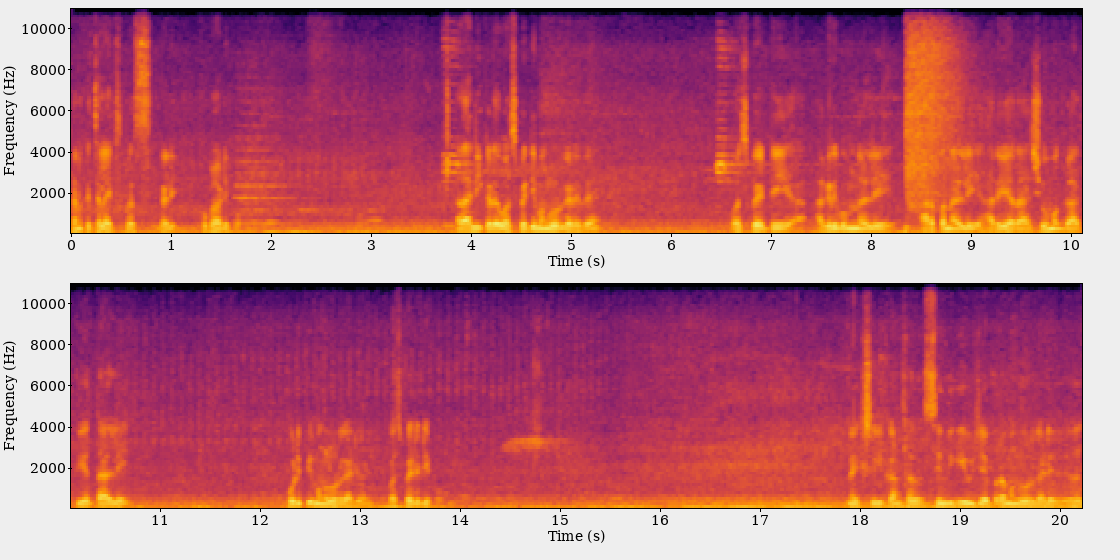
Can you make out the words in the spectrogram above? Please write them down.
ಕನಕಚಲ ಎಕ್ಸ್ಪ್ರೆಸ್ ಗಾಡಿ, ಕೊಪ್ಪಳ ಡಿಪೋ. ಅದಾಗ ಈ ಕಡೆ ಹೊಸಪೇಟೆ, ಮಂಗಳೂರು ಗಾಡಿ ಇದೆ. ಹೊಸಪೇಟೆ ಅಗರಿಬೊಮ್ಮನಹಳ್ಳಿ ಹರಪನಹಳ್ಳಿ, ಹರಿಹರ, ಶಿವಮೊಗ್ಗ, ತೀರ್ಥಹಳ್ಳಿ, ಉಡುಪಿ, ಮಂಗಳೂರು ಗಾಡಿ ಗಾಡಿ, ಹೊಸಪೇಟೆ ಡಿಪೋ. ನೆಕ್ಸ್ಟ್ ಇಲ್ಲಿ ಕಾಣಿಸೋದು ಸಿಂದಗಿ, ವಿಜಯಪುರ, ಮಂಗಳೂರು ಗಾಡಿ ಇದೆ ಇದು.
